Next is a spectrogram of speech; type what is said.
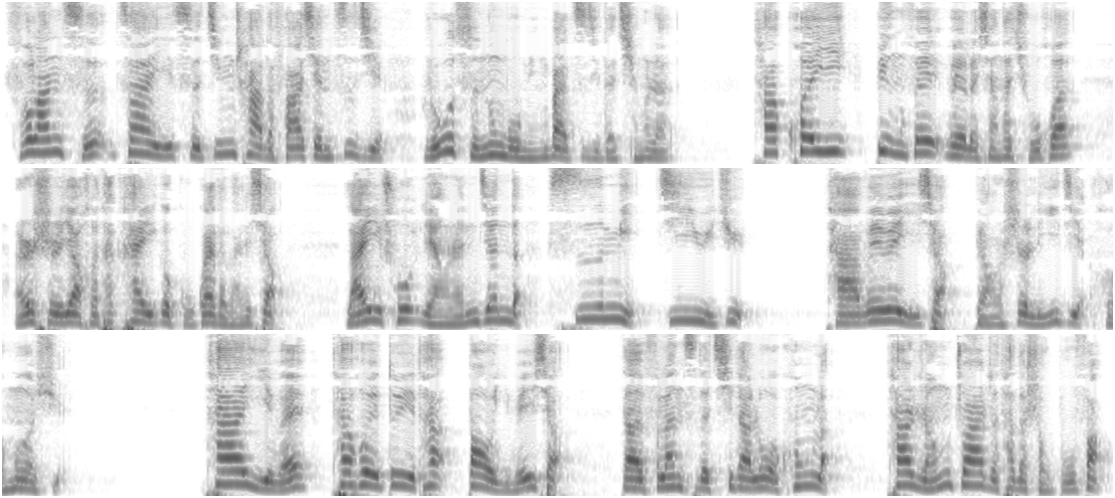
弗兰茨再一次惊诧地发现自己如此弄不明白自己的情人。他宽衣并非为了向他求欢，而是要和他开一个古怪的玩笑，来一出两人间的私密机遇剧。他微微一笑，表示理解和默许。他以为他会对他报以微笑，但弗兰茨的期待落空了。他仍抓着他的手不放，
